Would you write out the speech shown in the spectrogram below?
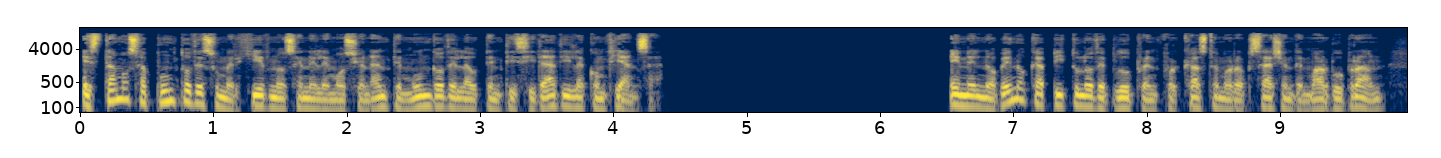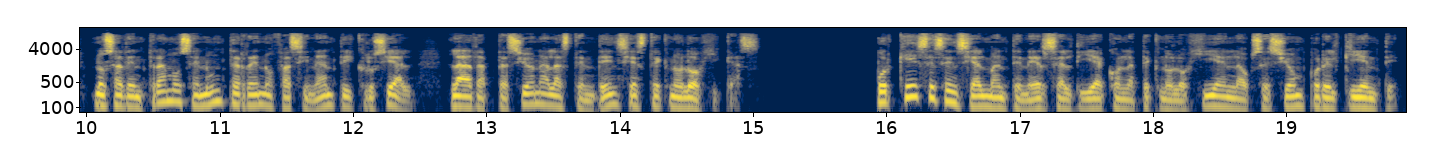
Estamos a punto de sumergirnos en el emocionante mundo de la autenticidad y la confianza. En el noveno capítulo de Blueprint for Customer Obsession de Marbu Brown, nos adentramos en un terreno fascinante y crucial, la adaptación a las tendencias tecnológicas. ¿Por qué es esencial mantenerse al día con la tecnología en la obsesión por el cliente?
